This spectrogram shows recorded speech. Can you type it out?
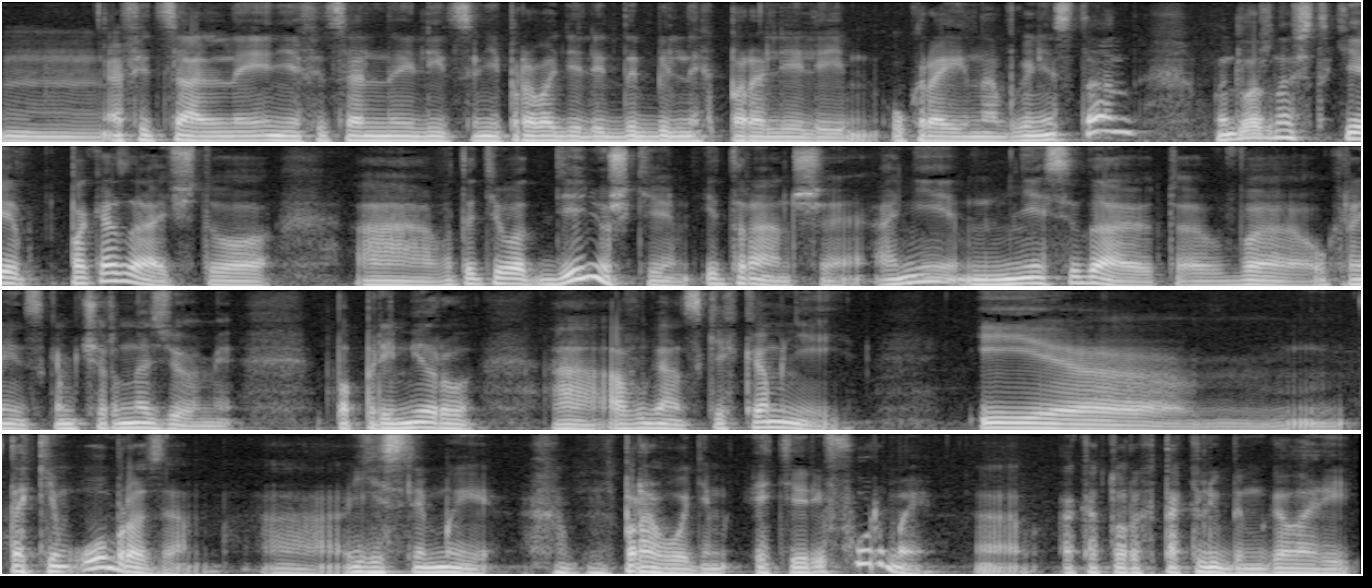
официальные и неофициальные лица не проводили дебильных параллелей Украина-Афганистан, мы должны все-таки показать, что а вот эти вот денежки и транши, они не седают в украинском черноземе, по примеру а, афганских камней. И э, таким образом, а, если мы проводим эти реформы, а, о которых так любим говорить,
